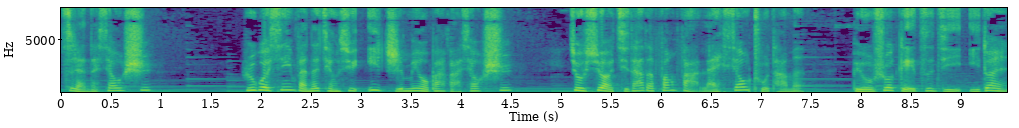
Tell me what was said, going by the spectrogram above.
自然的消失。如果心烦的情绪一直没有办法消失，就需要其他的方法来消除它们，比如说给自己一段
